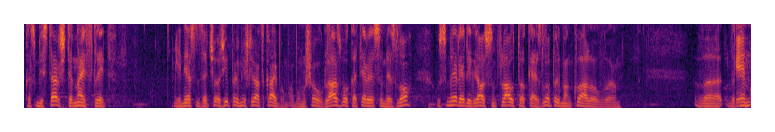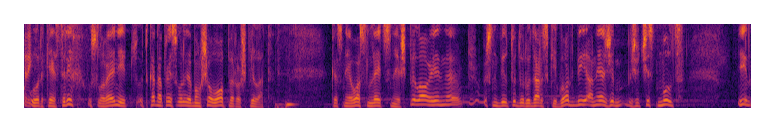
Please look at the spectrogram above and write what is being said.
Ko sem bil star 14 let in jaz sem začel že premišljati, kaj bom. A bom šel v glasbo, katero sem je zelo usmerjen, igral sem flauto, ki je zelo primankvalo v, v, v tem orkestrih v Sloveniji. Odkar naprej sem govoril, da bom šel v opero špilat. Kasneje 8 let sem je špilal in eh, sem bil tudi v rudarski godbi, a ne že, že čist mulc. In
